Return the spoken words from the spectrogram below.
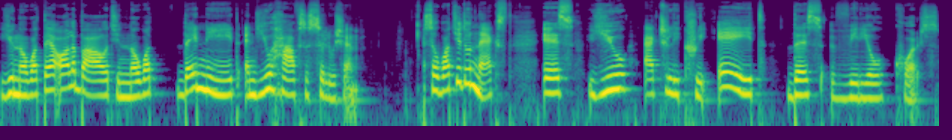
you know what they're all about, you know what they need, and you have the solution. So, what you do next is you actually create this video course,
